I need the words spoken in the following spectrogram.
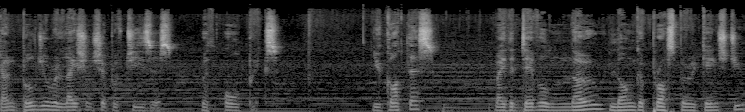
Don't build your relationship with Jesus with old bricks. You got this? May the devil no longer prosper against you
